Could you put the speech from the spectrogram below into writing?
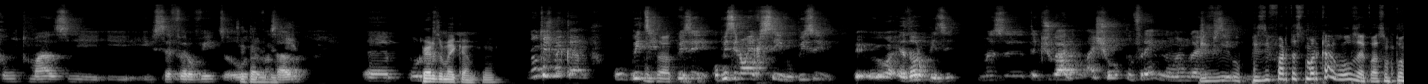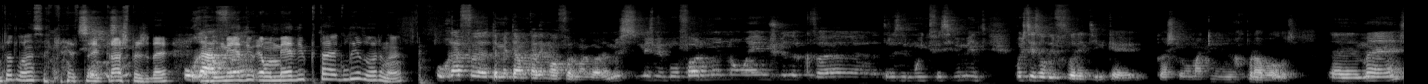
Raul Tomás e, e, e Seferovic ou outro avançado. eh, porque- Perde o meio campo, não é? não tens meio campo. O Pizzi, o Pizzi, o Pizzi não é agressivo. O Pizzi, eu adoro o Pizzi, mas eh, tem que jogar mais solto na frente, não é um gajo Pizzi-. O Pizzi farta-se de marcar gols, é quase um ponta de lança, Sim, entre aspas, né? O É Rafa- um médio, é um médio que está goleador, não é? O Rafa também está um bocado em má forma agora, mas mesmo em boa forma não é um jogador que vá trazer muito defensivamente. Depois tens ali o Florentino, que, é, que eu acho que é uma máquina de recuperar bolas, eh, mas,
